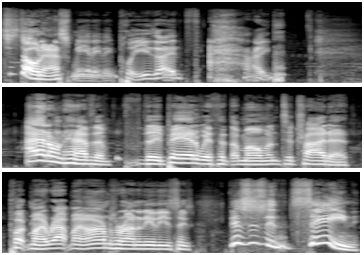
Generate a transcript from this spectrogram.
just don't ask me anything, please. I, I, I don't have the the bandwidth at the moment to try to put my wrap my arms around any of these things. This is insane.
